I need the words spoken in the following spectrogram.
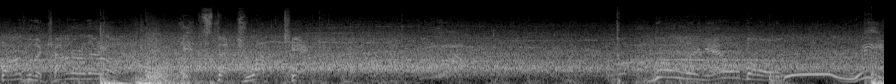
Responds with a counter of their own. Hits the drop kick. Rolling elbow. Woo-wee.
